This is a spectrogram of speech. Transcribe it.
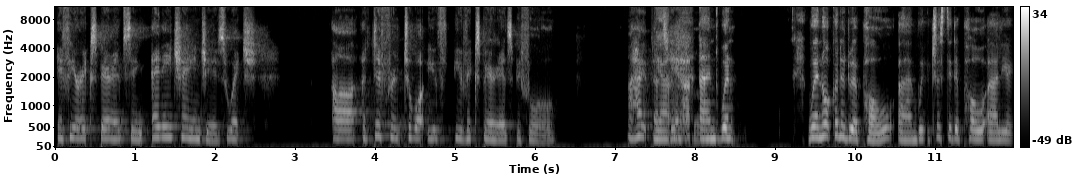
if you're experiencing any changes which are different to what you've you've experienced before. I hope that's yeah. And when we're not going to do a poll. Um, we just did a poll earlier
